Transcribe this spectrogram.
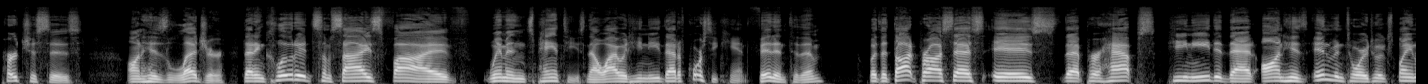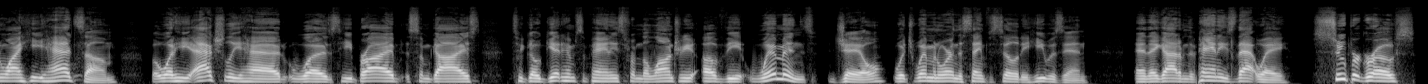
purchases on his ledger that included some size 5 women's panties. Now, why would he need that? Of course, he can't fit into them. But the thought process is that perhaps he needed that on his inventory to explain why he had some but what he actually had was he bribed some guys to go get him some panties from the laundry of the women's jail, which women were in the same facility he was in. And they got him the panties that way. Super gross.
